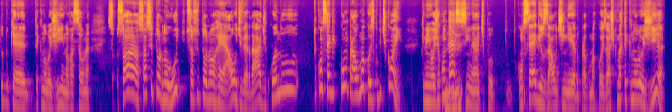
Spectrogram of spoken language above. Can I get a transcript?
tudo que é tecnologia, inovação, né? Só, só se tornou útil, só se tornou real de verdade quando tu consegue comprar alguma coisa com o Bitcoin. Que nem hoje acontece, uhum. assim, né? Tipo, tu, tu consegue usar o dinheiro para alguma coisa. Eu acho que uma tecnologia,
